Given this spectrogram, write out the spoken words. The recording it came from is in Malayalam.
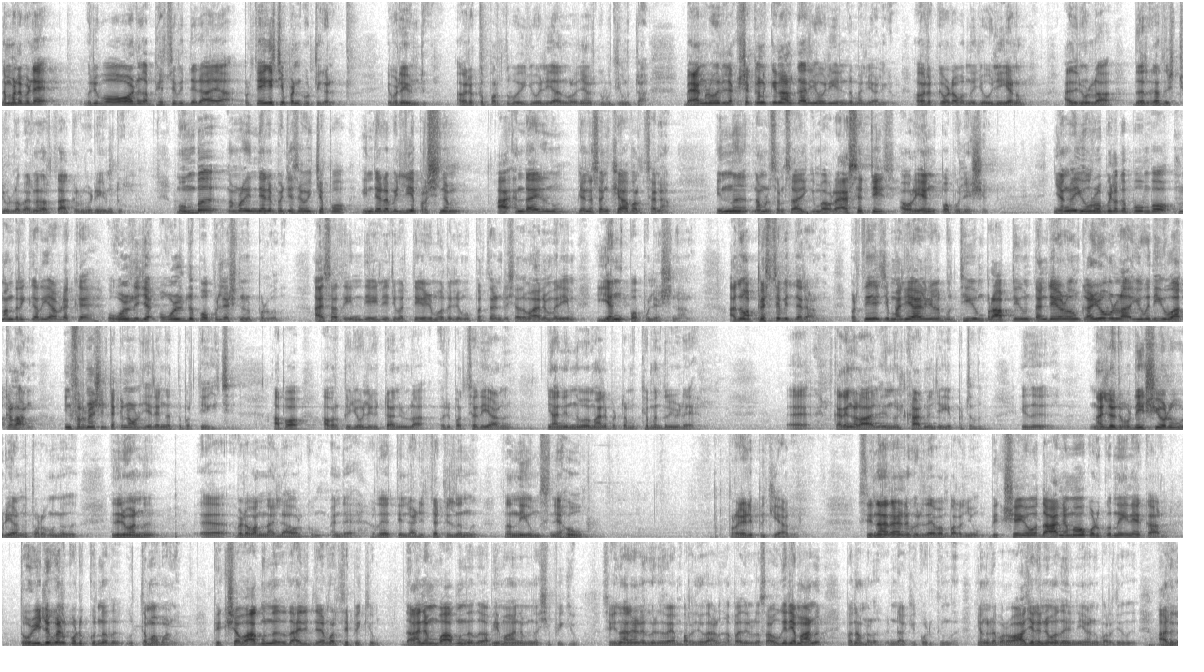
നമ്മുടെ ഇവിടെ ഒരുപാട് അഭ്യസ്തവിദ്യരായ പ്രത്യേകിച്ച് പെൺകുട്ടികൾ ഇവിടെയുണ്ട്. അവരൊക്കെ പുറത്തു പോയി ജോലിയാന്ന് പറഞ്ഞാൽ അവർക്ക് ബുദ്ധിമുട്ടാണ് ബാംഗ്ലൂരിൽ ലക്ഷക്കണക്കിന് ആൾക്കാർ ജോലി ചെയ്യുന്നുണ്ട് മലയാളികൾ. അവരൊക്കെ ഇവിടെ വന്ന് ജോലി ചെയ്യണം. അതിനുള്ള ദീർഘദൃഷ്ടിയുള്ള ഭരണകർത്താക്കൾ ഇവിടെയുണ്ട്. മുമ്പ് നമ്മൾ ഇന്ത്യനെ പറ്റി ശ്രമിച്ചപ്പോൾ ഇന്ത്യയുടെ വലിയ പ്രശ്നം എന്തായിരുന്നു? ജനസംഖ്യാവർധന ഇന്ന് നമ്മൾ സംസാരിക്കുമ്പോൾ our asset is our young population ഞങ്ങൾ യൂറോപ്പിലൊക്കെ പോകുമ്പോൾ മന്ത്രിക്കറിയാം അവിടെയൊക്കെ ഓൾഡ് ഓൾഡ് പോപ്പുലേഷനാണ് ഇപ്പോൾ ഉള്ളത്. ആ സ്ഥലത്ത് ഇന്ത്യയിൽ ഇരുപത്തേഴ് മുതൽ മുപ്പത്തിരണ്ട് ശതമാനം വരെയും യങ് പോപ്പുലേഷനാണ് അതും അഭ്യസ്തവിദ്യരാണ്. പ്രത്യേകിച്ച് മലയാളികൾ ബുദ്ധിയും പ്രാപ്തിയും തന്റെ ഇടവും കഴിവുമുള്ള യുവതി യുവാക്കളാണ് ഇൻഫർമേഷൻ ടെക്നോളജി രംഗത്ത് പ്രത്യേകിച്ച്. അപ്പോൾ അവർക്ക് ജോലി കിട്ടാനുള്ള ഒരു പദ്ധതിയാണ് ഞാൻ ഇന്ന് ബഹുമാനപ്പെട്ട മുഖ്യമന്ത്രിയുടെ കരങ്ങളാൽ ഇന്ന് ഉദ്ഘാടനം ചെയ്യപ്പെട്ടത്. ഇത് നല്ലൊരു പ്രതീക്ഷയോടു കൂടിയാണ് തുടങ്ങുന്നത്. ഇതിന് വന്ന് ഇവിടെ വന്ന എല്ലാവർക്കും എന്റെ ഹൃദയത്തിന്റെ അടിത്തട്ടിൽ നിന്ന് നന്ദിയും സ്നേഹവും പ്രകടിപ്പിക്കുകയാണ്. ശ്രീനാരായണ ഗുരുദേവൻ പറഞ്ഞു ഭിക്ഷയോ ദാനമോ കൊടുക്കുന്നതിനേക്കാൾ തൊഴിലുകൾ കൊടുക്കുന്നത് ഉത്തമമാണ്. ഭിക്ഷ വാങ്ങുന്നത് ദാരിദ്ര്യം വർദ്ധിപ്പിക്കും ദാനം വാങ്ങുന്നത് അഭിമാനം നശിപ്പിക്കും. ശ്രീനാരായണ ഗുരുദേവൻ പറഞ്ഞതാണ്. അപ്പോൾ അതിനുള്ള സൗകര്യമാണ് ഇപ്പോൾ നമ്മൾ ഉണ്ടാക്കി കൊടുക്കുന്നത്. ഞങ്ങളുടെ പ്രവാചകനും അത് തന്നെയാണ് പറഞ്ഞത്. ആളുകൾ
